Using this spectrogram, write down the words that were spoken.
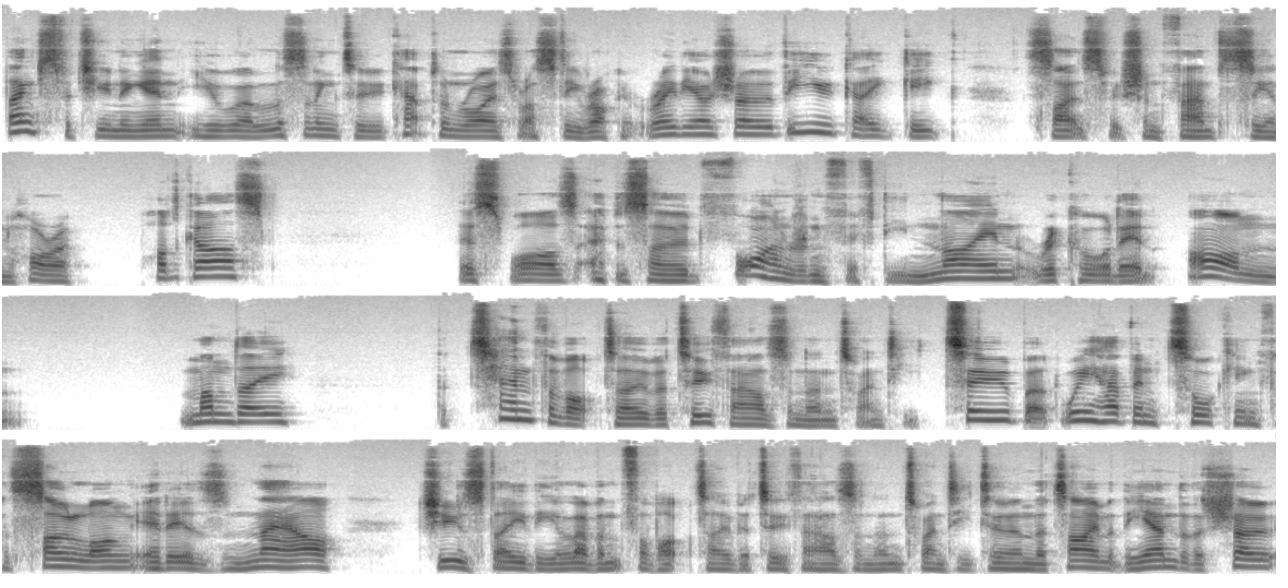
Thanks for tuning in. You were listening to Captain Roy's Rusty Rocket Radio Show, the UK geek science fiction, fantasy, and horror podcast. This was episode 459, recorded on Monday, the 10th of October 2022, but we have been talking for so long it is now Tuesday, the 11th of October 2022, and the time at the end of the show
